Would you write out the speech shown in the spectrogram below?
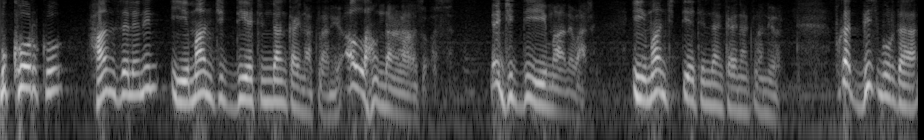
Bu korku Hanzele'nin iman ciddiyetinden kaynaklanıyor. Allah ondan razı olsun. Ne ciddi imanı var. İman ciddiyetinden kaynaklanıyor. Fakat biz burada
